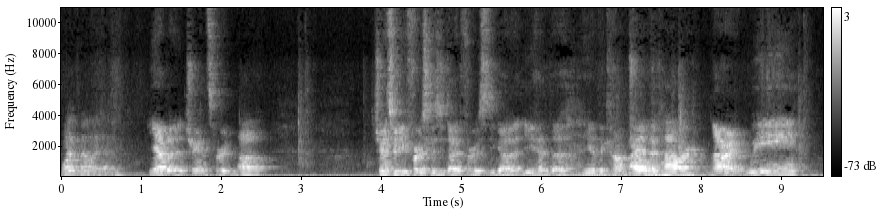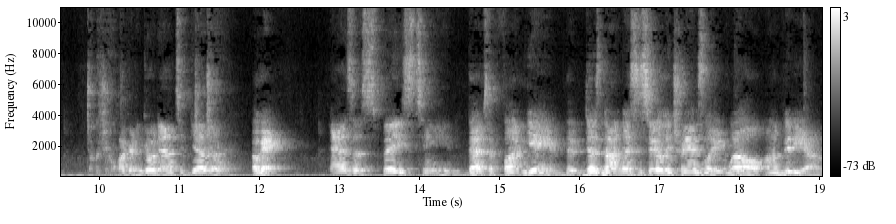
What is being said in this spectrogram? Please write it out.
What? No, I didn't. Yeah, but it transferred. Uh, Transferred you first because you died first. You got it. You had the you had the control. I had the power. All right, we are gonna go down together Okay, as a space team. that's a fun game that does not necessarily translate well on video.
